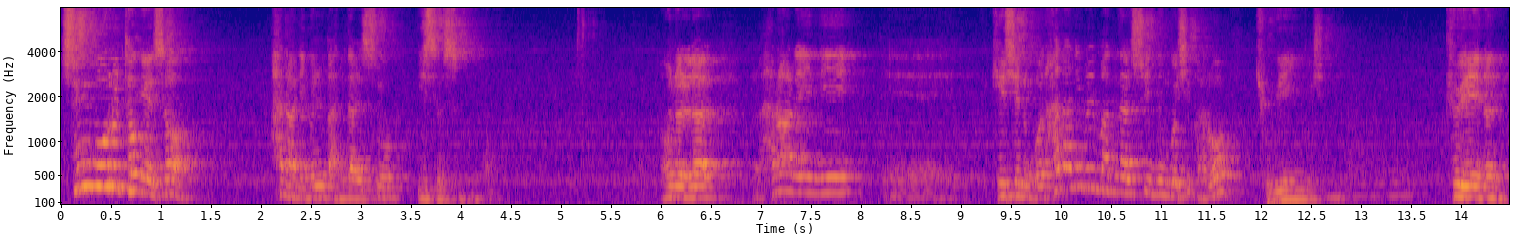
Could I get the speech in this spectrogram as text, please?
중보를 통해서 하나님을 만날 수 있었습니다. 오늘날 하나님이 계시는 건 하나님을 만날 수 있는 것이 바로 교회인 것입니다. 교회는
